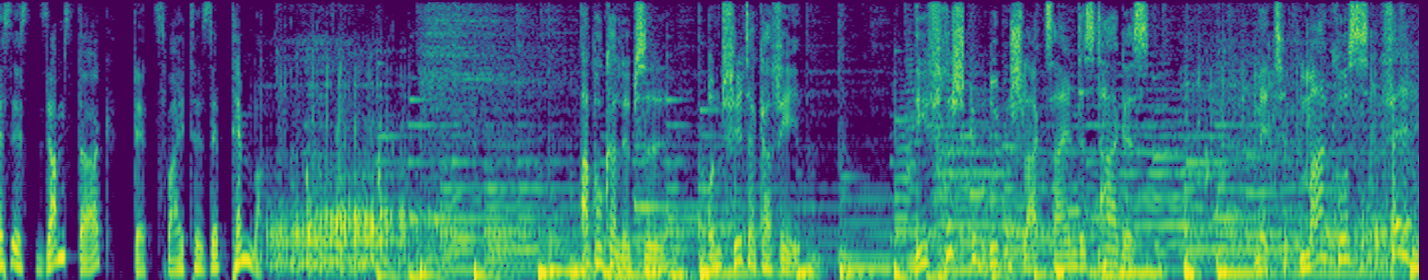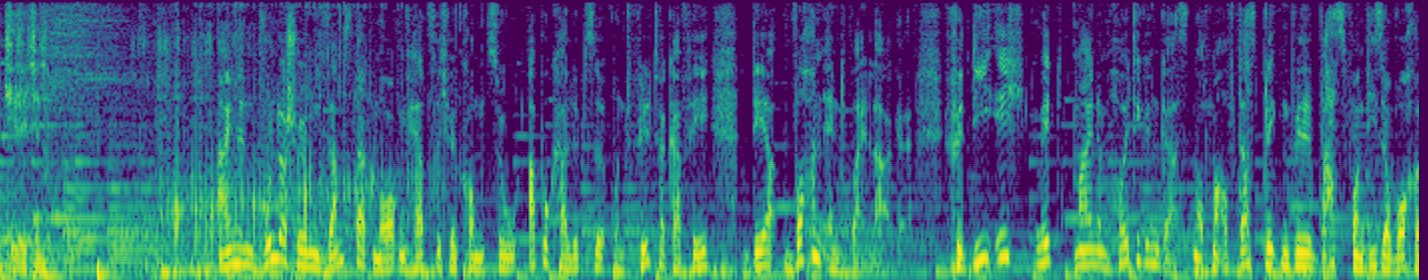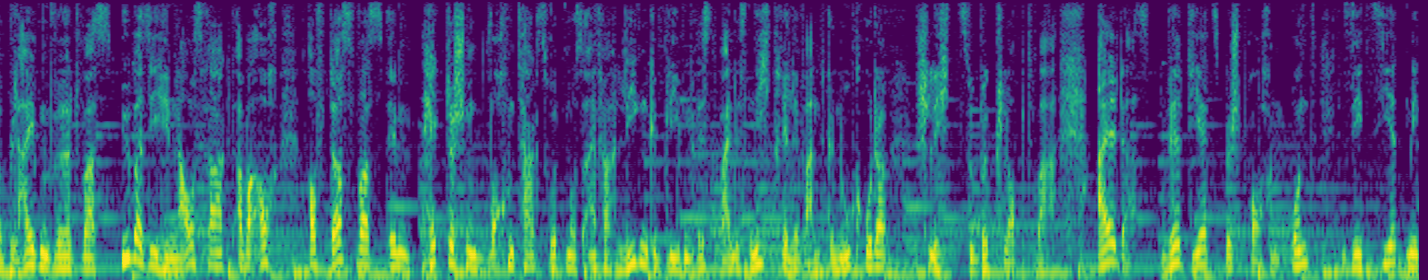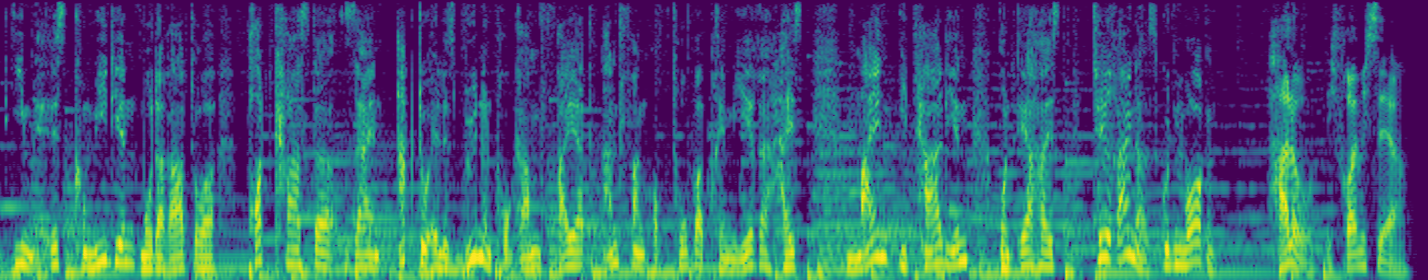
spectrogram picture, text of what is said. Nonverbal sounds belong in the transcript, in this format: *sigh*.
Es ist Samstag, der 2. September. Apokalypse und Filterkaffee. Die frisch gebrühten Schlagzeilen des Tages mit Markus Feldenkirchen. Einen wunderschönen Samstagmorgen. Herzlich willkommen zu Apokalypse und Filterkaffee, der Wochenendbeilage, für die ich mit meinem heutigen Gast nochmal auf das blicken will, was von dieser Woche bleiben wird, was über sie hinausragt, aber auch auf das, was im hektischen Wochentagsrhythmus einfach liegen geblieben ist, weil es nicht relevant genug oder schlicht zu bekloppt war. All das wird jetzt besprochen und seziert mit ihm. Er ist Comedian, Moderator, Podcaster. Sein aktuelles Bühnenprogramm feiert Anfang Oktober Premiere, heißt Mein Italien und er heißt Till Reiners. Guten Morgen. Hallo, ich freue mich sehr.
